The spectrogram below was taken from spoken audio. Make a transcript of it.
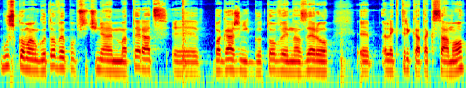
Łóżko mam gotowe, poprzycinałem materac, e, bagażnik gotowy na zero, e, elektryka tak samo.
